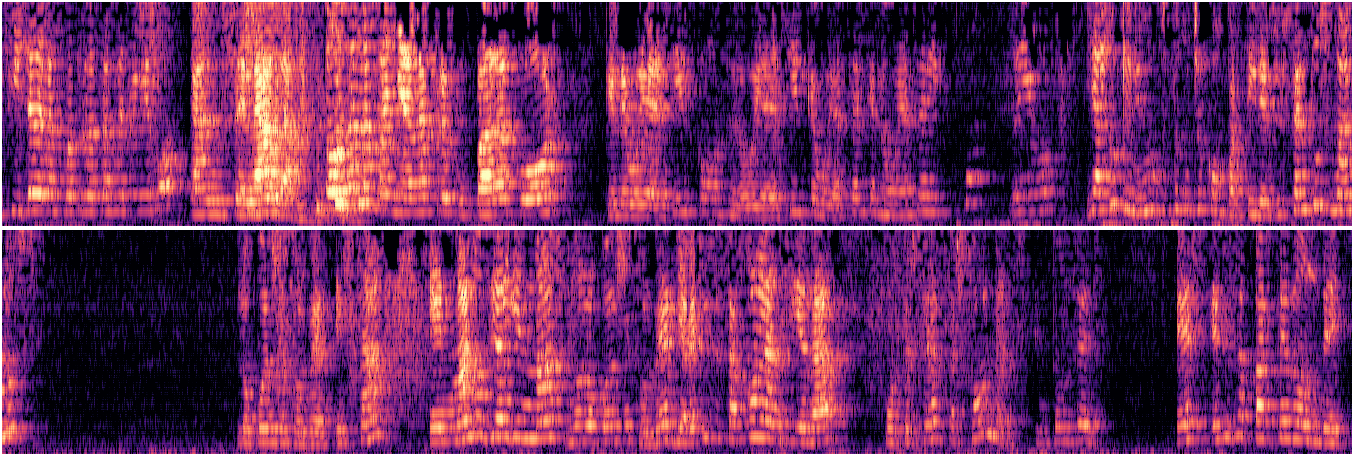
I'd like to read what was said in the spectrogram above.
mi cita de las 4 de la tarde no llegó? Cancelada. Toda la mañana preocupada por qué le voy a decir, cómo se lo voy a decir, qué voy a hacer, qué no voy a hacer y ¡pum! No llegó. Y algo que a mí me gusta mucho compartir es, está en tus manos, lo puedes resolver. Está en manos de alguien más, no lo puedes resolver. Y a veces estás con la ansiedad por terceras personas. Entonces, es, es esa parte donde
